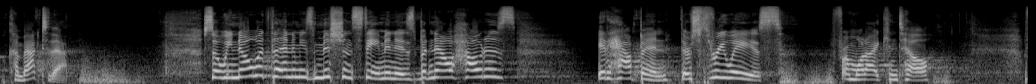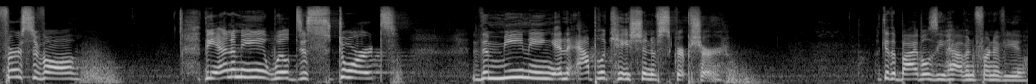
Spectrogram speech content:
I'll come back to that. So we know what the enemy's mission statement is, but now how does it happen? There's three ways, from what I can tell. First of all, the enemy will distort the meaning and application of Scripture. Look at the Bibles you have in front of you.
